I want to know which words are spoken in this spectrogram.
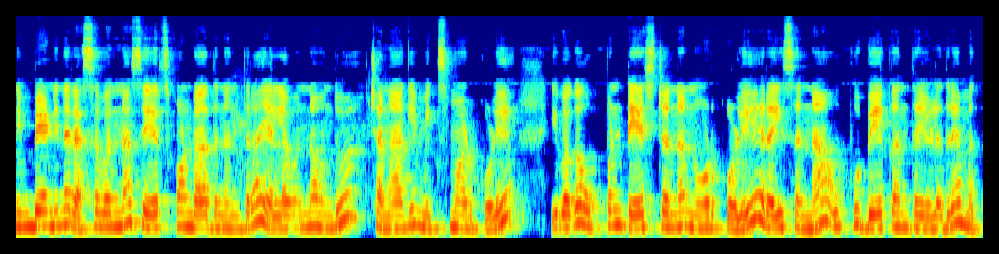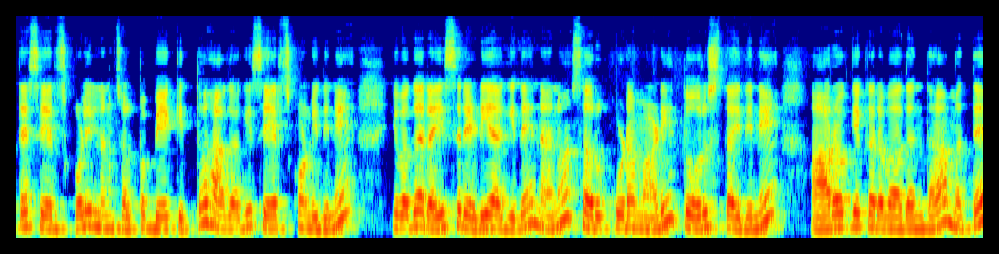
ನಿಂಬೆಹಣ್ಣಿನ ರಸವನ್ನು ಸೇರಿಸ್ಕೊಂಡಾದ ನಂತರ ಎಲ್ಲವನ್ನು ಒಂದು ಚೆನ್ನಾಗಿ ಮಿಕ್ಸ್ ಮಾಡ್ಕೊಳ್ಳಿ. ಇವಾಗ ಉಪ್ಪಿನ ಟೇಸ್ಟನ್ನು ನೋಡ್ಕೊಳ್ಳಿ. ರೈಸನ್ನು ಉಪ್ಪು ಬೇಕಂತ ಹೇಳಿದ್ರೆ ಮತ್ತೆ ಸೇರಿಸ್ಕೊಳ್ಳಿ. ನನಗೆ ಸ್ವಲ್ಪ ಬೇಕಿತ್ತು, ಹಾಗಾಗಿ ಸೇರಿಸ್ಕೊಂಡಿದ್ದೀನಿ ಇವಾಗ ರೈಸ್ ರೆಡಿಯಾಗಿದೆ ನಾನು ಸರ್ವ್ ಕೂಡ ಮಾಡಿ ತೋರಿಸ್ತಾ ಇದ್ದೀನಿ ಆರೋಗ್ಯಕರವಾದಂತಹ ಮತ್ತು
